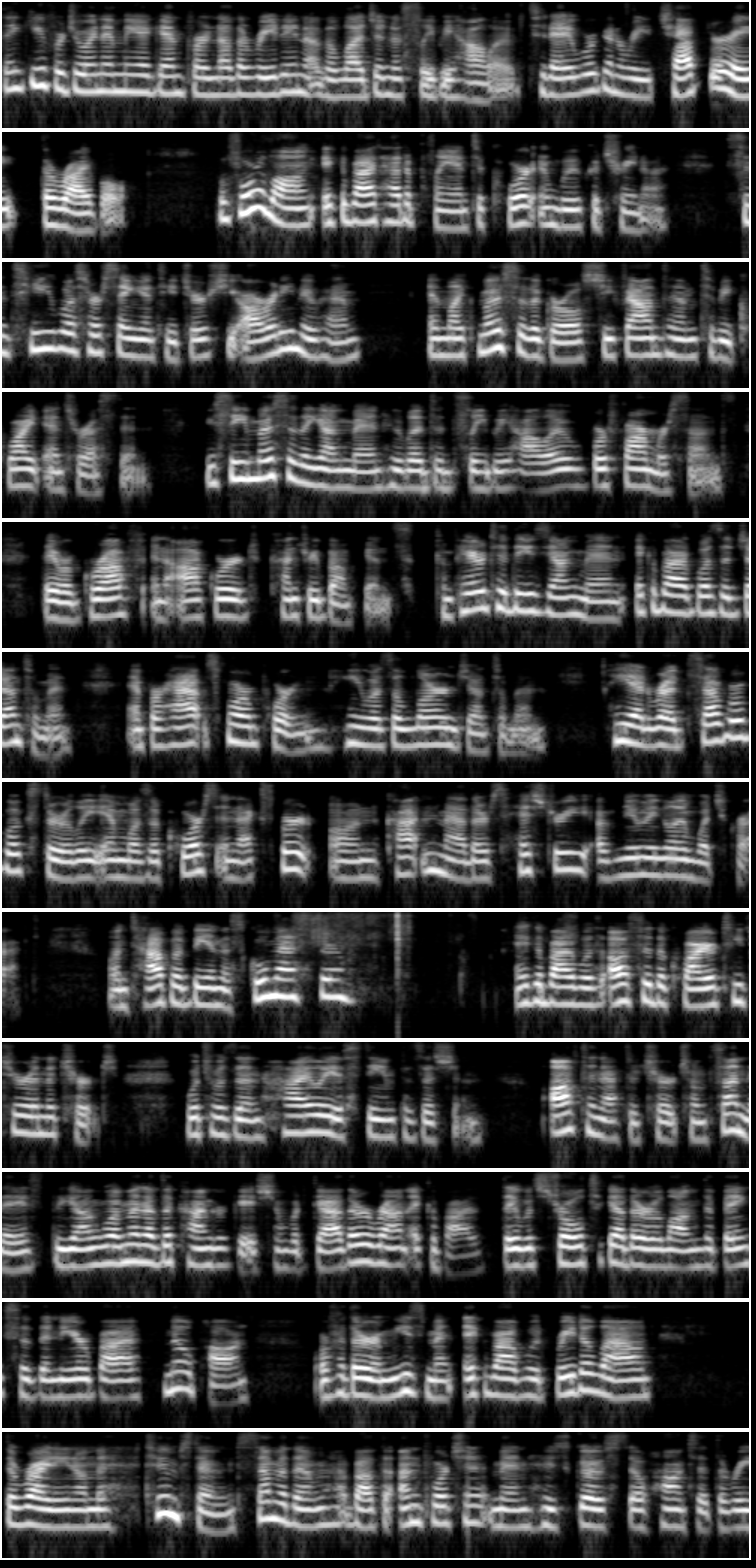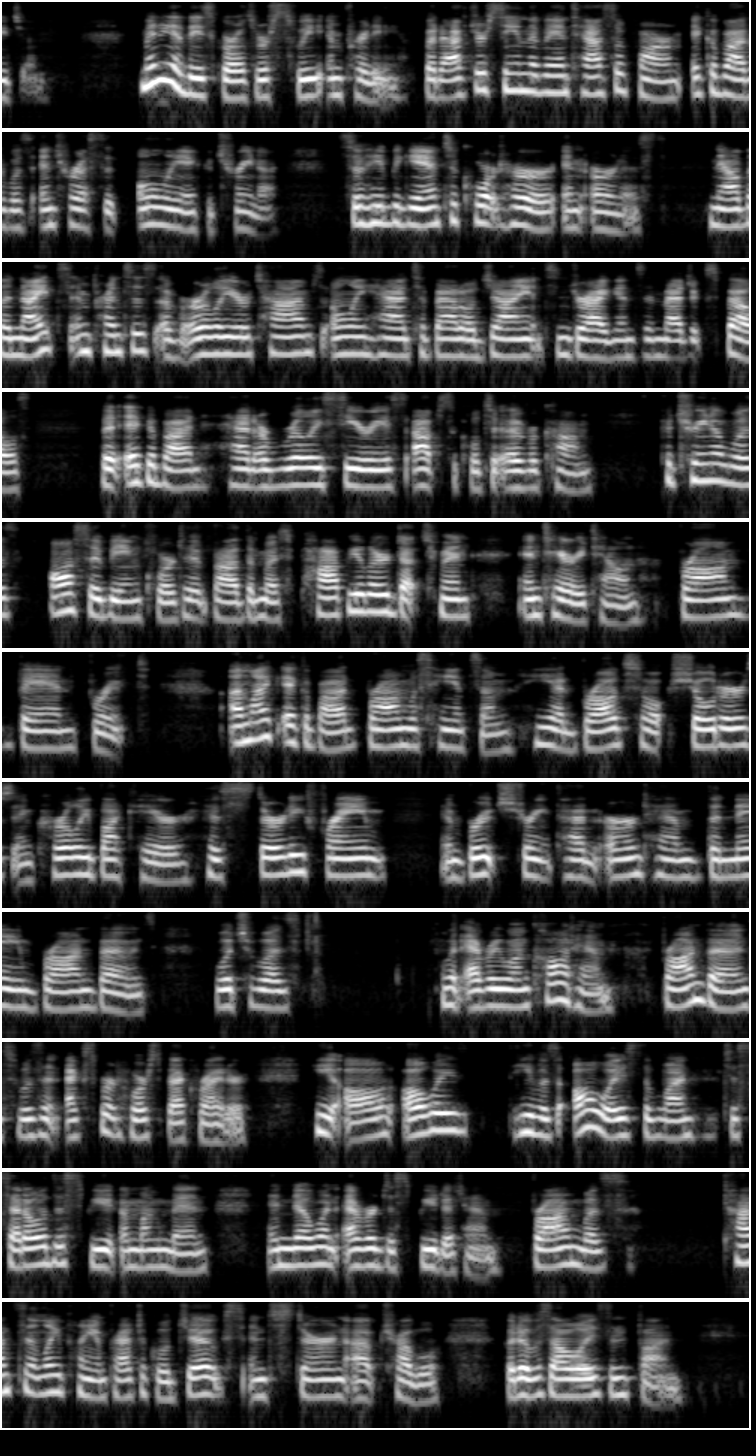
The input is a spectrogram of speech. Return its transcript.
Thank you for joining me again for another reading of The Legend of Sleepy Hollow. Today we're going to read Chapter 8 The Rival. Before long, Ichabod had a plan to court and woo Katrina. Since he was her singing teacher, she already knew him, and like most of the girls, she found him to be quite interesting. You see, most of the young men who lived in Sleepy Hollow were farmers' sons. They were gruff and awkward country bumpkins. Compared to these young men, Ichabod was a gentleman, and perhaps more important, he was a learned gentleman. He had read several books thoroughly and was, of course, an expert on Cotton Mather's History of New England Witchcraft. On top of being the schoolmaster, Ichabod was also the choir teacher in the church, which was a highly esteemed position. Often after church on Sundays, the young women of the congregation would gather around Ichabod. They would stroll together along the banks of the nearby mill pond, or for their amusement, Ichabod would read aloud the writing on the tombstones, some of them about the unfortunate men whose ghosts still haunted the region. Many of these girls were sweet and pretty, but after seeing the Van Tassel farm, Ichabod was interested only in Katrina, so he began to court her in earnest. Now the knights and princes of earlier times only had to battle giants and dragons and magic spells, but Ichabod had a really serious obstacle to overcome. Katrina was also being courted by the most popular Dutchman in Tarrytown, Brom van Brunt. Unlike Ichabod, Brom was handsome. He had broad shoulders and curly black hair. His sturdy frame and brute strength had earned him the name Brom Bones, which was what everyone called him. Brom Bones was an expert horseback rider. He all, always he was always the one to settle a dispute among men, and no one ever disputed him. Brom was constantly playing practical jokes and stirring up trouble, but it was always in fun.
